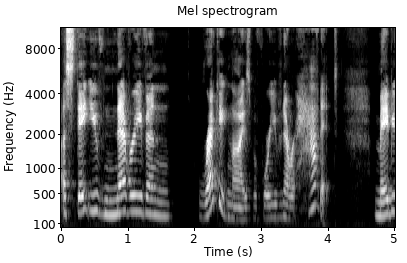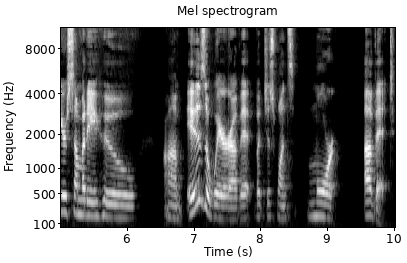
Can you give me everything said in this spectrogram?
a state you've never even recognized before. You've never had it. Maybe you're somebody who um, is aware of it, but just wants more of it.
